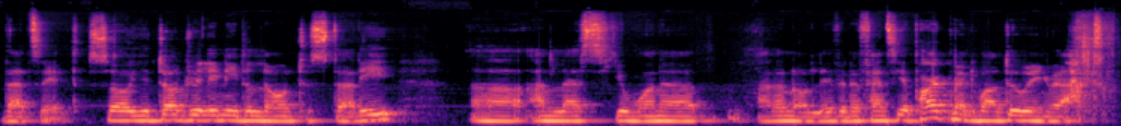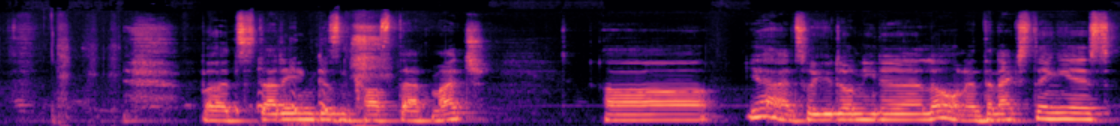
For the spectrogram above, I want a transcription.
that's it. So you don't really need a loan to study uh, unless you want to, I don't know, live in a fancy apartment while doing that. but studying doesn't cost that much. Uh, yeah, and so you don't need a loan. And the next thing is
